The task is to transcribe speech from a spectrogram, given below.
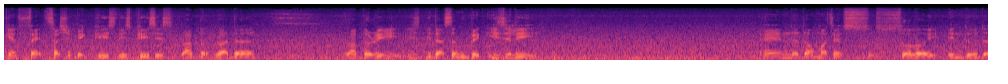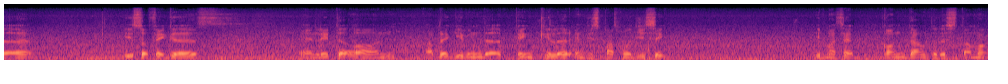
get fed such a big piece. This piece is rubber, rather rubbery, it doesn't break easily. And the dog must have swallowed it into the esophagus and later on, after giving the painkiller and this spasmogesic, it must have gone down to the stomach.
